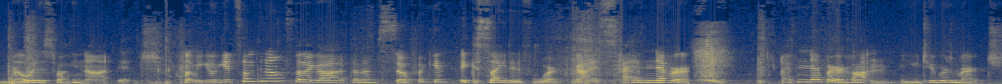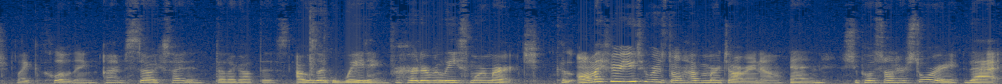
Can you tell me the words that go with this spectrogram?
No, it is fucking not, bitch. Let me go get something else that I got that I'm so fucking excited for. Guys, I have never I've never gotten a YouTuber's merch, like clothing. I'm so excited that I got this. I was like waiting for her to release more merch because all my favorite YouTubers don't have merch out right now. And she posted on her story that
